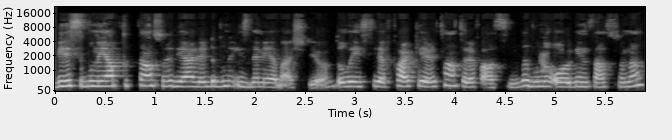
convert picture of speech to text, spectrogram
birisi bunu yaptıktan sonra diğerleri de bunu izlemeye başlıyor. Dolayısıyla fark yaratan taraf aslında bunu organizasyona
